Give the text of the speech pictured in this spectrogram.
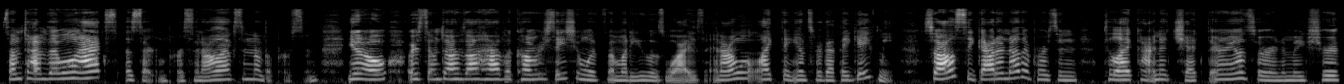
Sometimes I won't ask a certain person, I'll ask another person, you know, or sometimes I'll have a conversation with somebody who is wise and I won't like the answer that they gave me. So I'll seek out another person to like kind of check their answer and to make sure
